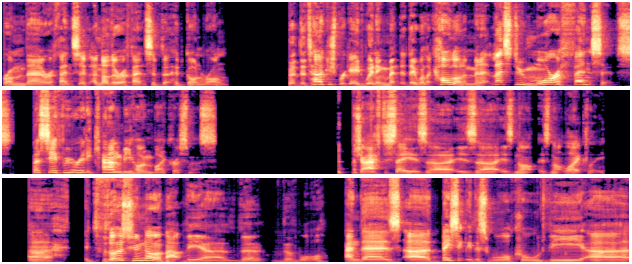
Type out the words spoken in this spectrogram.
from their offensive, another offensive that had gone wrong. But the Turkish brigade winning meant that they were like, hold on a minute, let's do more offensives. Let's see if we really can be home by Christmas. Which I have to say is uh, is uh, is not is not likely. Uh, for those who know about the uh, the the war, and there's uh, basically this war called the uh,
